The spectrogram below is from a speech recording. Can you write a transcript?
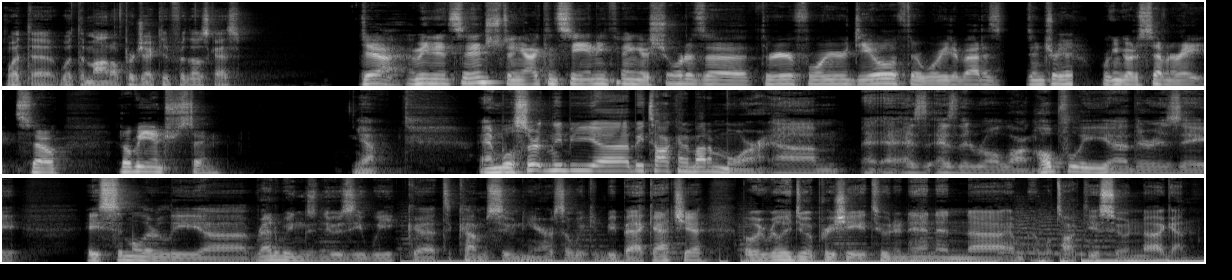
what the what the model projected for those guys. Yeah, I mean it's interesting. I can see anything as short as a three or four year deal if they're worried about his injury. We can go to seven or eight, so it'll be interesting. Yeah, and we'll certainly be uh, be talking about them more um, as as they roll along. Hopefully, uh, there is a a similarly uh, Red Wings newsy week uh, to come soon here, so we can be back at you. But we really do appreciate you tuning in, and, uh, and we'll talk to you soon uh, again.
